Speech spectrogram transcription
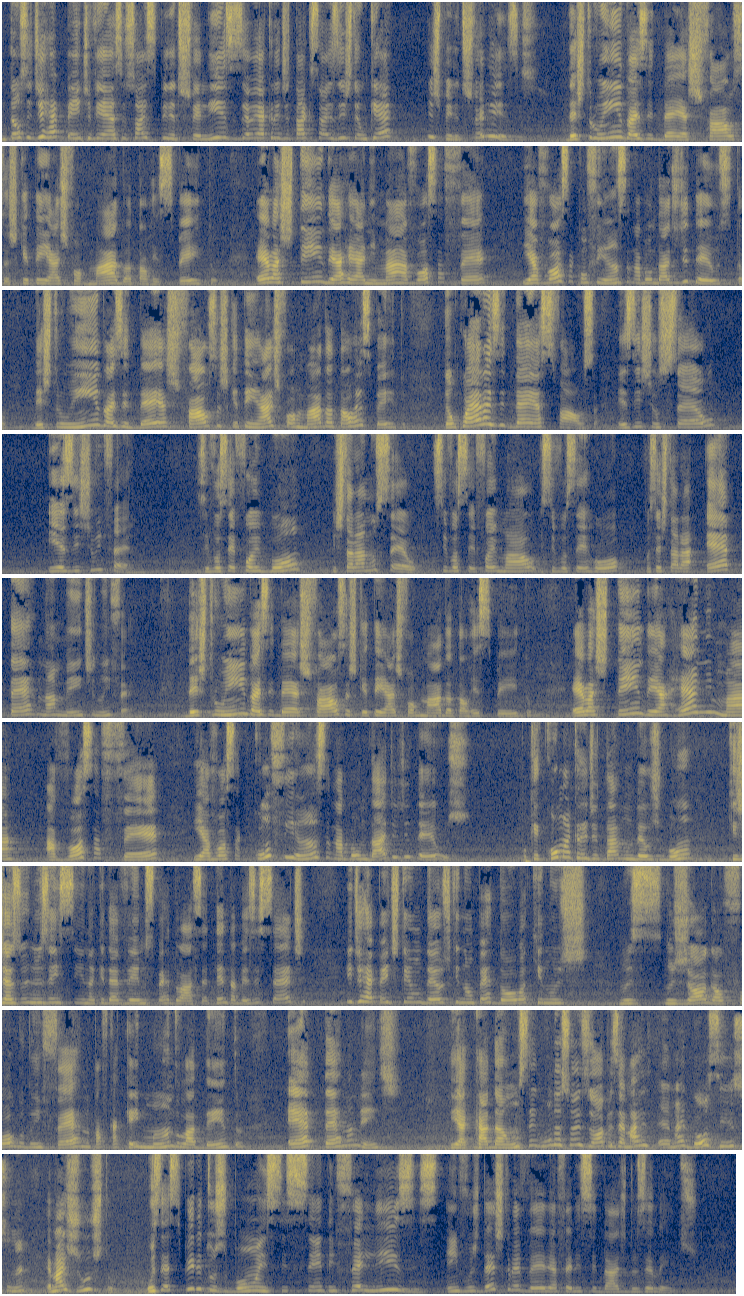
Então, se de repente viesse só espíritos felizes, eu ia acreditar que só existem o quê? Espíritos felizes. Destruindo as ideias falsas que tenhas formado a tal respeito, elas tendem a reanimar a vossa fé e a vossa confiança na bondade de Deus. Então, destruindo as ideias falsas que tenhas formado a tal respeito. Então, quais eram as ideias falsas? Existe o céu e existe o inferno. Se você foi bom, estará no céu. Se você foi mal e se você errou, você estará eternamente no inferno. Destruindo as ideias falsas que tenhas formado a tal respeito, elas tendem a reanimar a vossa fé e a vossa confiança na bondade de Deus. Porque como acreditar num Deus bom, que Jesus nos ensina que devemos perdoar 70 vezes 7, e de repente tem um Deus que não perdoa, que nos, nos, nos joga ao fogo do inferno para ficar queimando lá dentro eternamente. E a cada um segundo as suas obras. É mais, é mais doce isso, né? É mais justo. Os espíritos bons se sentem felizes em vos descreverem a felicidade dos eleitos.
